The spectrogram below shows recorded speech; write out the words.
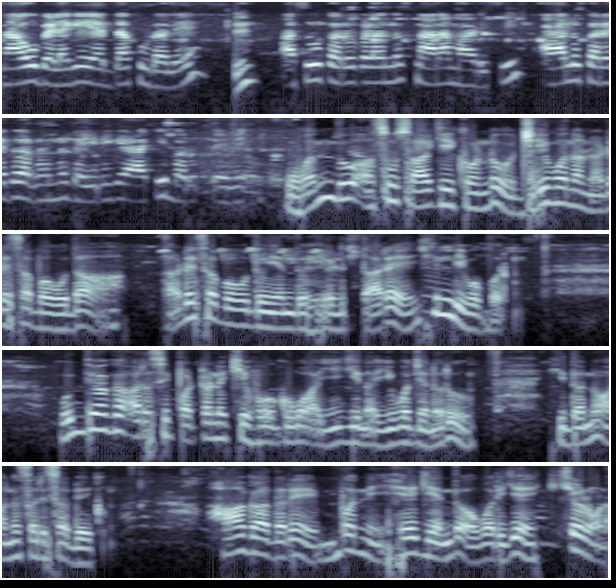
ನಾವು ಬೆಳಗ್ಗೆ ಎದ್ದ ಕೂಡಲೇ ಹಸು ಕರುಗಳನ್ನು ಸ್ನಾನ ಮಾಡಿಸಿ ಹಾಲು ಕರೆದು ಅದನ್ನು ಡೈರಿಗೆ ಹಾಕಿ ಬರುತ್ತೇವೆ. ಒಂದು ಹಸು ಸಾಗಿಕೊಂಡು ಜೀವನ ನಡೆಸಬಹುದಾ? ನಡೆಸಬಹುದು ಎಂದು ಹೇಳುತ್ತಾರೆ ಇಲ್ಲಿ ಒಬ್ಬರು. ಉದ್ಯೋಗ ಅರಸಿ ಪಟ್ಟಣಕ್ಕೆ ಹೋಗುವ ಈಗಿನ ಯುವ ಜನರು ಇದನ್ನು ಅನುಸರಿಸಬೇಕು. ಹಾಗಾದರೆ ಬನ್ನಿ ಹೇಗೆ ಎಂದು ಅವರಿಗೆ ಕೇಳೋಣ.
